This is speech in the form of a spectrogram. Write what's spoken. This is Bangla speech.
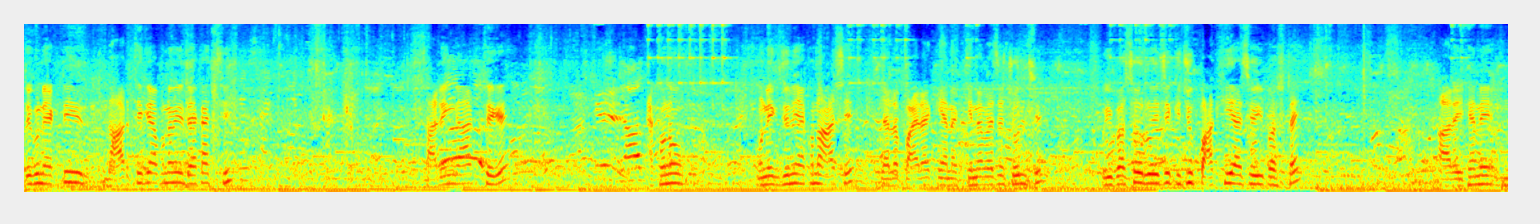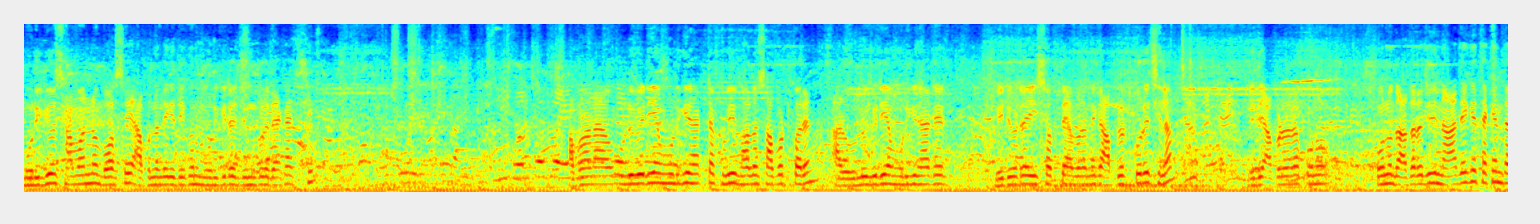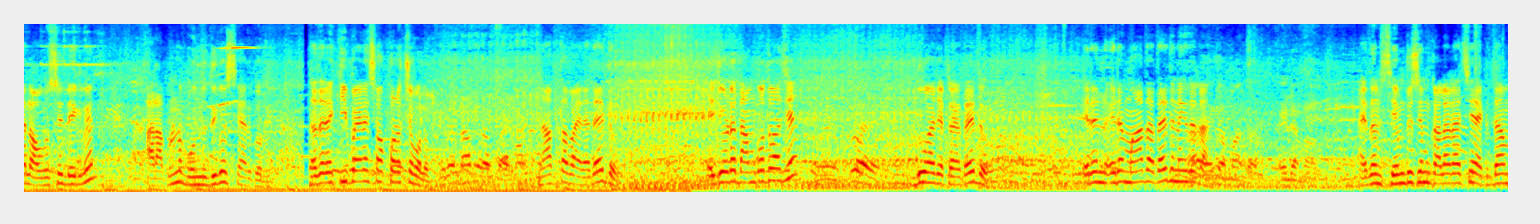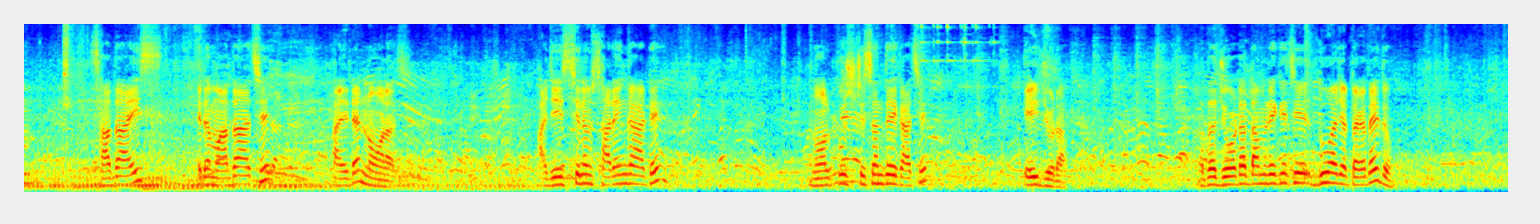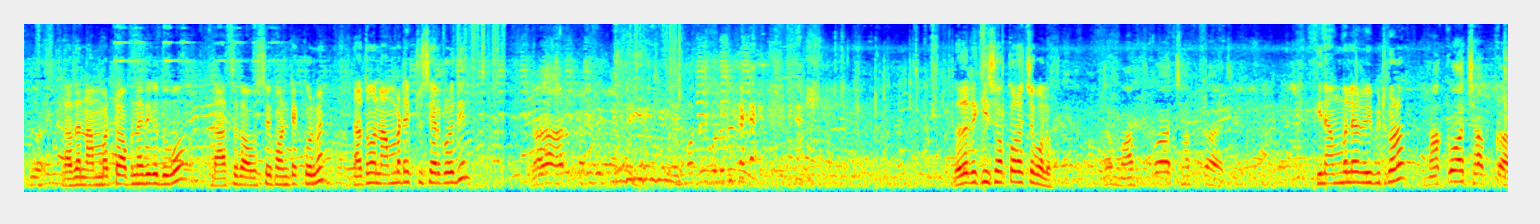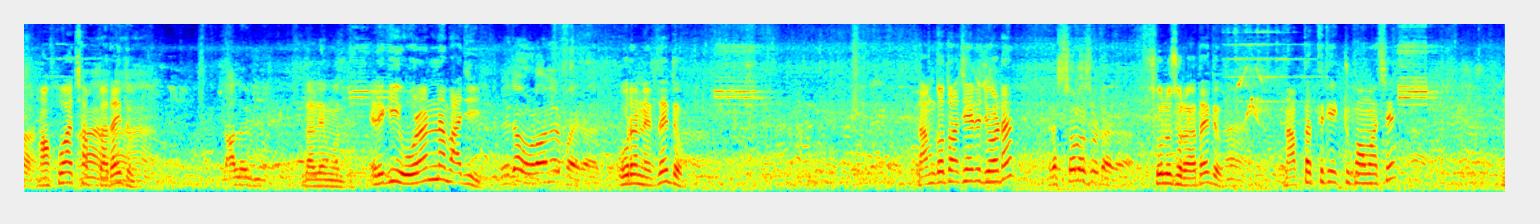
দেখুন, একটি ধার থেকে আপনাদের দেখাচ্ছি। সারেঙ্গা হাট থেকে। এখনও অনেকজনই এখনও আছে যারা পায়রা কেনা কেনা বেচা চলছে। ওই পাশেও রয়েছে কিছু পাখি আছে ওই পাশটায়। আর এখানে মুরগিও সামান্য বসে। আপনাদেরকে দেখুন মুরগিটা জুম করে দেখাচ্ছি। আপনারা উলুবেরিয়া মুরগির হাটটা খুবই ভালো সাপোর্ট করেন। আর উলুবেরিয়া মুরগির হাটের ভিডিওটা এই সপ্তাহে আপনাদেরকে আপলোড করেছিলাম। যদি আপনারা কোনো কোনো দাদারা যদি না দেখে থাকেন তাহলে অবশ্যই দেখবেন। আর আপনারা বন্ধুদিকেও শেয়ার করবেন। দাদারা কী পায়রা শখ করাচ্ছে বলো? নাপ্তা পায়রা তাই তো? এই যে ওটার দাম কত আছে? দু হাজার টাকা তাই তো? এটা এটা মাদা তাই তো নাকি দাদা? একদম সেম টু সেম কালার আছে, একদম সাদা আইস এটা মাদা আছে আর এটা নর আছে। আজ এসেছিলাম সারেঙ্গা হাটে, নলপুর স্টেশন থেকে কাছে, এই জোড়া। দাদা জোড়াটার দাম রেখেছে দু হাজার টাকা, তাই তো? দাদা, নাম্বারটা আপনাদেরকে দেবো তার সাথে অবশ্যই কন্ট্যাক্ট করবেন। দাদা, তোমার নাম্বারটা একটু শেয়ার করে দিন। দাদাটা কী শখ করাচ্ছে বলো? ছাপকা আছে। কি নাম বলে রিপিট করো? মাকুয়া ছাপকা। মাকুয়া ছাপকা তাই তো? হ্যাঁ, হ্যাঁ। লালের মধ্যে। লালের মধ্যে। এটা কি ওড়ান না বাজি? এটা ওড়ানের পায়রা আছে। ওড়ানের তাই তো? দাম কত আছে এটা জোড়াটা ষোলোশো টাকা। ষোলোশো টাকা তাই তো? হ্যাঁ। নাপতার থেকে একটু কম আছে?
